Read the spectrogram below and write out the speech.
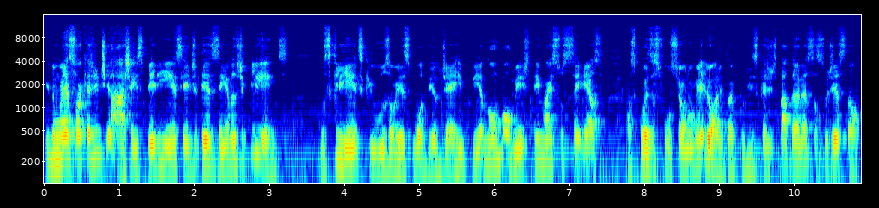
e não é só que a gente acha, é a experiência de dezenas de clientes. Os clientes que usam esse modelo de ERP normalmente têm mais sucesso, as coisas funcionam melhor. Então é por isso que a gente está dando essa sugestão.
